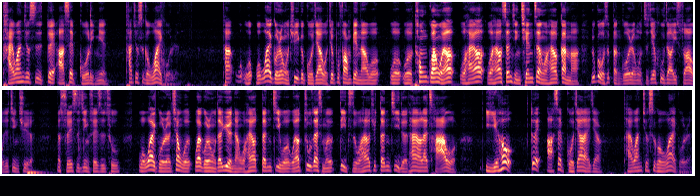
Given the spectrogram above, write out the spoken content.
台湾就是对 ASEP 国里面，他就是个外国人。他我我我外国人，我去一个国家我就不方便啊，我我我通关我要我还要我还要申请签证，我还要干嘛？如果我是本国人，我直接护照一刷我就进去了，那随时进随时出。我外国人，像我外国人，我在越南，我还要登记，我我要住在什么地址，我还要去登记的，他要来查我。以后对阿塞国家来讲，台湾就是个外国人，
